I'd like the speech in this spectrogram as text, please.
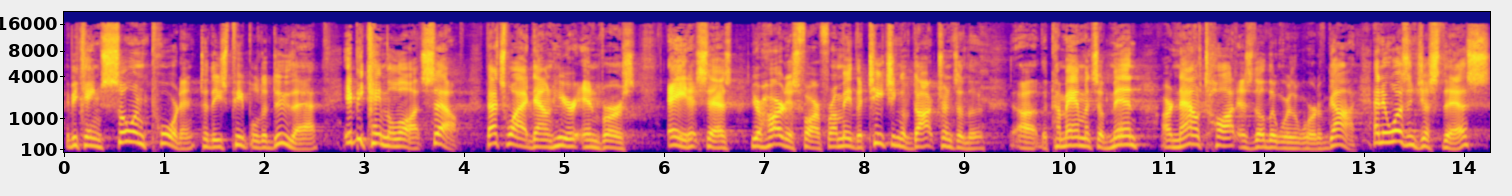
it became so important to these people to do that, it became the law itself. That's why down here in verse 8 it says, Your heart is far from me. The teaching of doctrines of the, uh, the commandments of men are now taught as though they were the word of God. And it wasn't just this.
